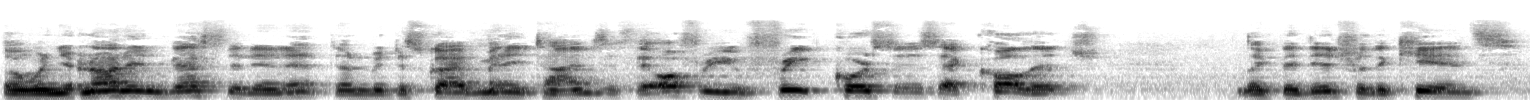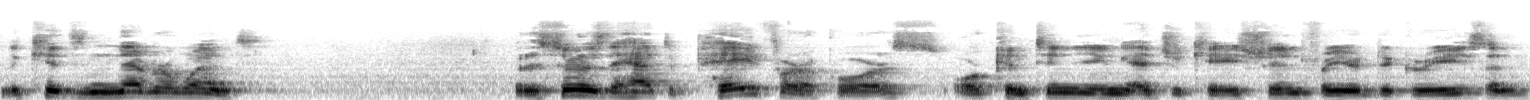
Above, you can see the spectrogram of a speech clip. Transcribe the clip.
So when you're not invested in it and we described many times, if they offer you free courses at college like they did for the kids, the kids never went. But as soon as they had to pay for a course or continuing education for your degrees and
